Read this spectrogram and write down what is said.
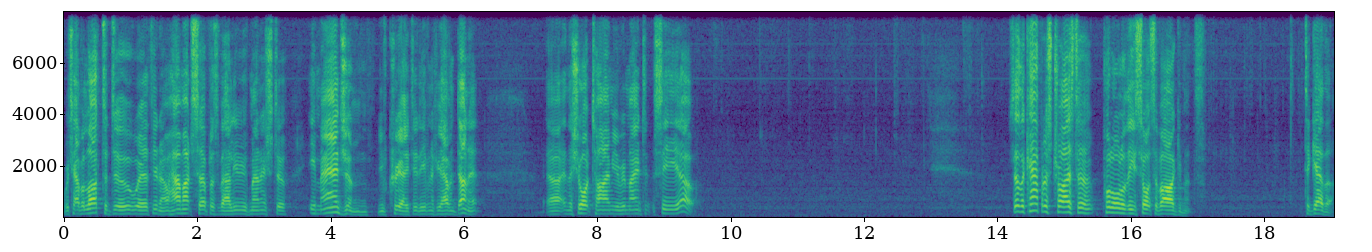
which have a lot to do with you know, how much surplus value you've managed to imagine you've created, even if you haven't done it, uh, in the short time you remain CEO. So the capitalist tries to put all of these sorts of arguments together.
